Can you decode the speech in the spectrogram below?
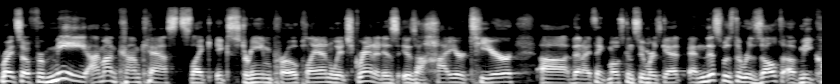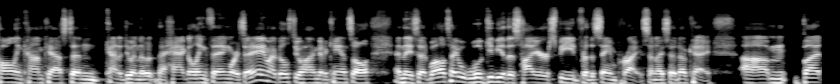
Right. So for me, I'm on Comcast's like Extreme Pro plan, which granted is is a higher tier uh, than I think most consumers get. And this was the result of me calling Comcast and kind of doing the, the haggling thing where I said, hey, my bill's too high, I'm going to cancel. And they said, well, I'll tell you, we'll give you this higher speed for the same price. And I said, okay. Um, but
